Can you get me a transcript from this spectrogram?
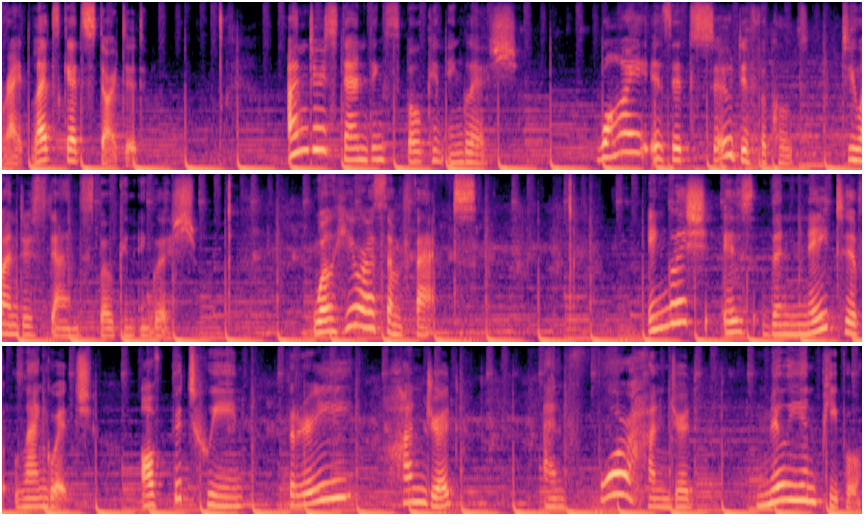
Right, let's get started. Understanding spoken English. Why is it so difficult to understand spoken English? Well, here are some facts. English is the native language of between 300 and 400 million people.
